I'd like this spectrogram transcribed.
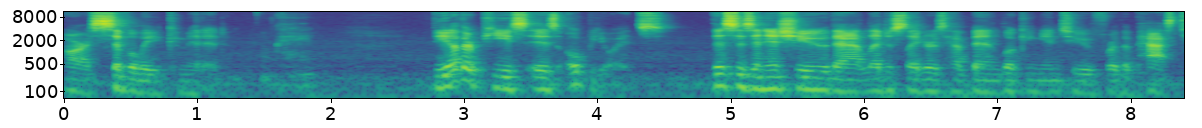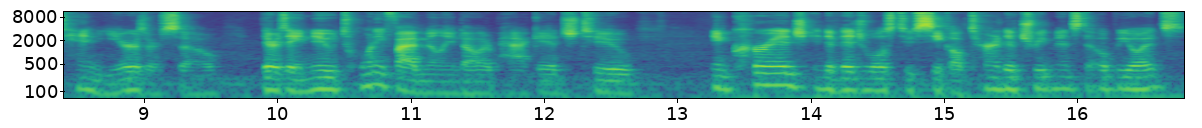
are civilly committed. Okay. The other piece is opioids. This is an issue that legislators have been looking into for the past 10 years or so. There's a new $25 million package to encourage individuals to seek alternative treatments to opioids,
